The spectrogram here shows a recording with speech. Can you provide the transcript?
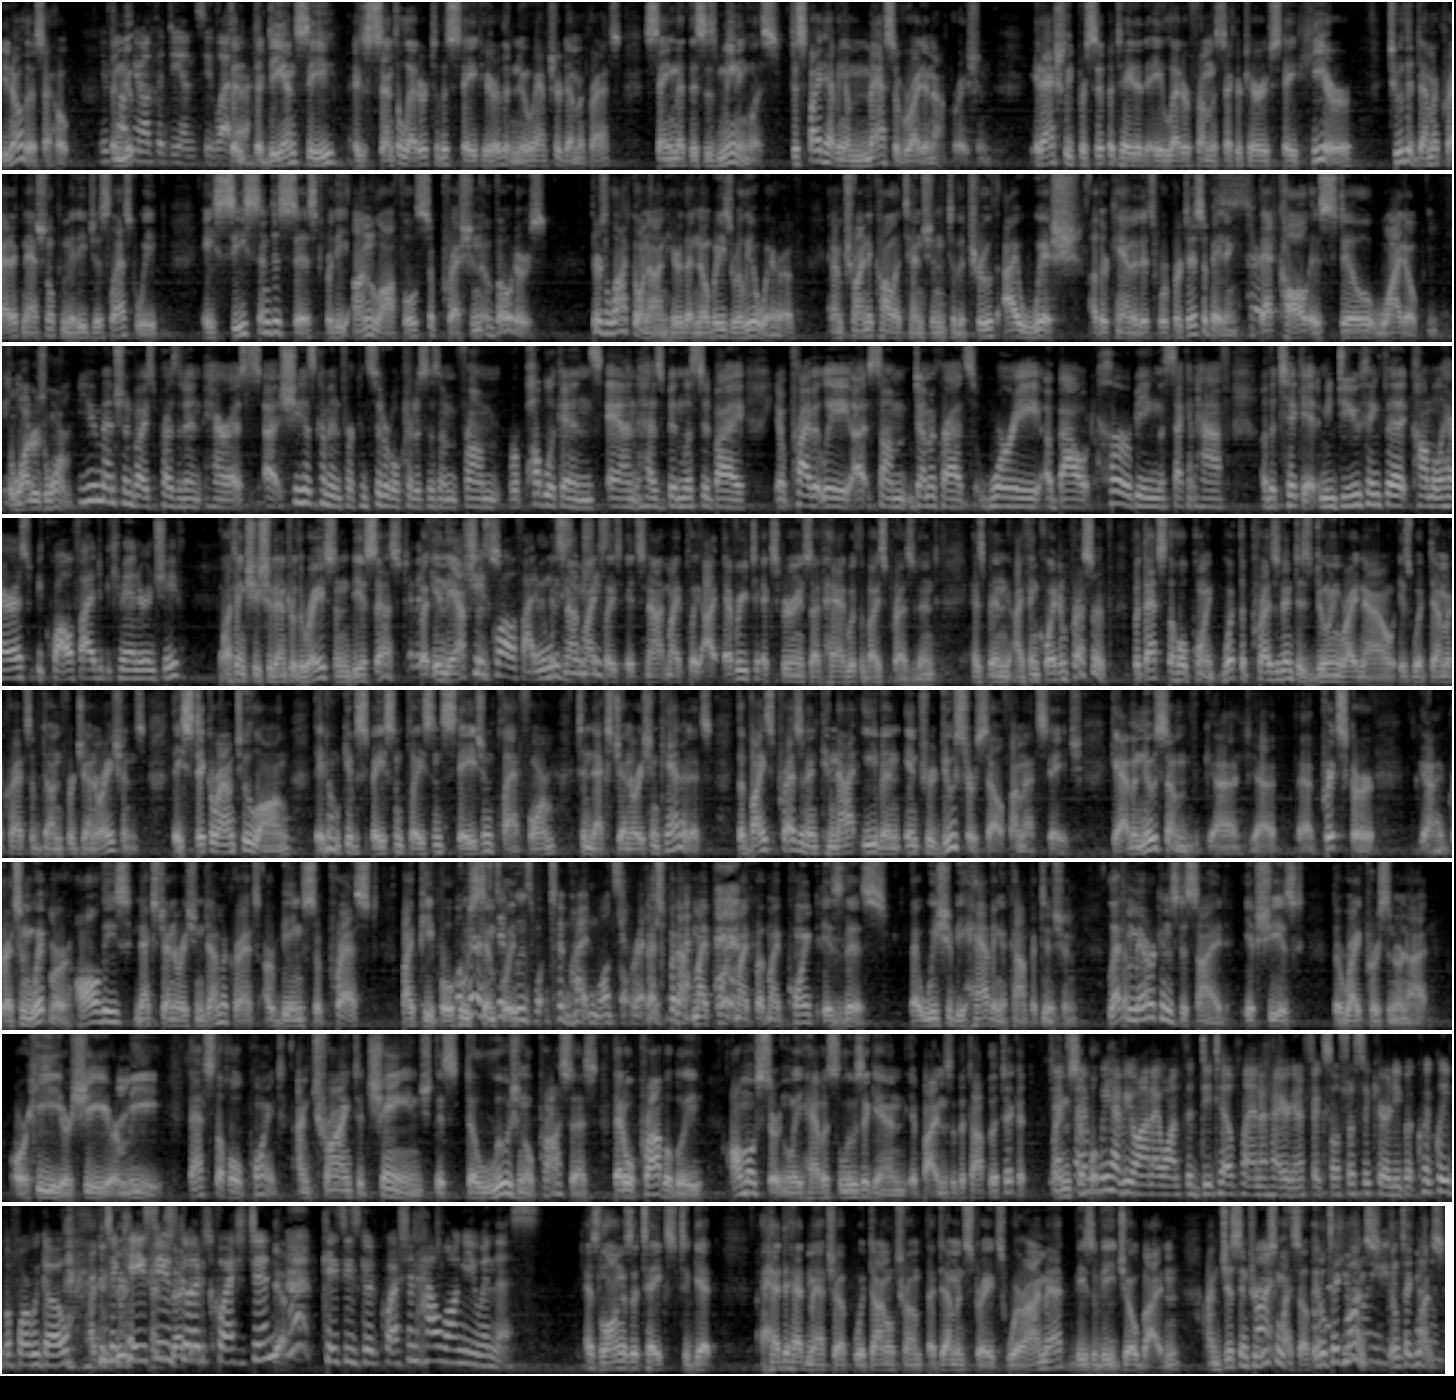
You know this, I hope. You're The talking new- about the DNC letter. the DNC has sent a letter to the state here, the New Hampshire Democrats, saying that this is meaningless, despite having a massive write in operation. It actually precipitated a letter from the Secretary of State here to the Democratic National Committee just last week, a cease and desist for the unlawful suppression of voters. There's a lot going on here that nobody's really aware of, I'm trying to call attention to the truth. I wish other candidates were participating. That call is still wide open. The water's warm. You mentioned Vice President Harris. Uh, she has come in for considerable criticism from Republicans and has been listed by, you know, privately. Uh, some Democrats worry about her being the second half of the ticket. I mean, do you think that Kamala Harris would be qualified to be commander in chief? Well, I think she should enter the race and be assessed. but but in the absence, she's qualified? I mean, it's not my she's- place. It's not my place. I, every t- experience I've had with the vice president has been, I think, quite impressive. But that's the whole point. What the president is doing right now is what Democrats have done for generations. They stick around too long. They don't give space and place and stage and platform to next generation candidates. The vice president cannot even introduce herself on that stage. Gavin Newsom, uh, uh, uh, Pritzker. Uh, Gretchen Whitmer, all these next generation Democrats are being suppressed by people who Harris simply. did lose to Biden once already. That's, but my point. My, but my point is this: that we should be having a competition. Let Americans decide if she is the right person or not, or he or she or me. That's the whole point. I'm trying to change this delusional process that will probably, almost certainly, have us lose again if Biden's at the top of the ticket. Plain Next and simple. time we have you on, I want the detailed plan on how you're going to fix Social Security. But quickly, before we go, to do it in 10 Casey's good question. Yeah. Casey's good question. How long are you in this? as long as it takes to get a head-to-head matchup with Donald Trump that demonstrates where I'm at vis-a-vis Joe Biden. I'm just introducing Months. myself. It'll take months. It'll take months.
